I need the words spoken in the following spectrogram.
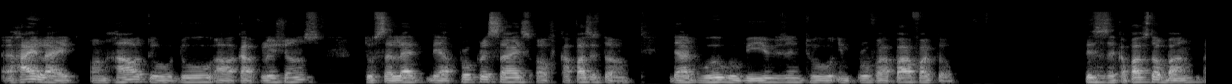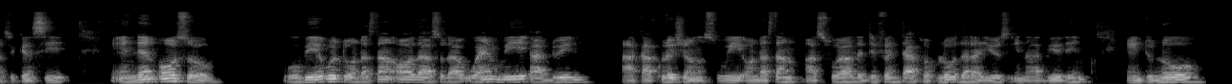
a highlight on how to do our calculations to select the appropriate size of capacitor that we will be using to improve our power factor. This is a capacitor bank, as you can see. And then also, we'll be able to understand all that so that when we are doing our calculations, we understand as well the different types of loads that are used in our building and to know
